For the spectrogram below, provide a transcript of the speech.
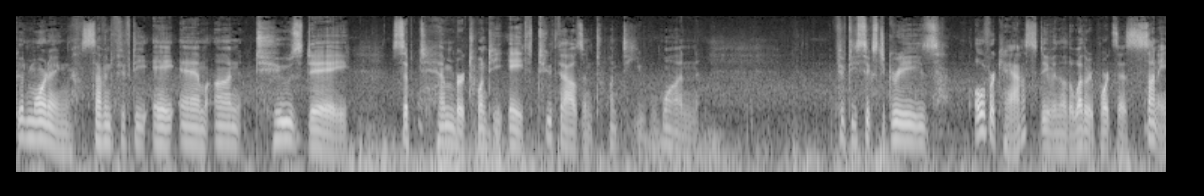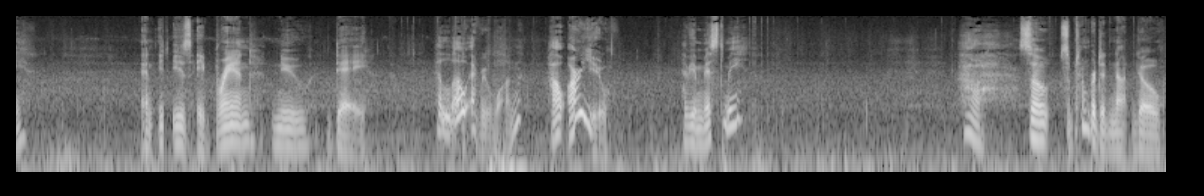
Good morning, 7:50 a.m. on Tuesday, September 28th, 2021. 56 degrees, overcast, even though the weather report says sunny. And it is a brand new day. Hello everyone. How are you? Have you missed me? So, September did not go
